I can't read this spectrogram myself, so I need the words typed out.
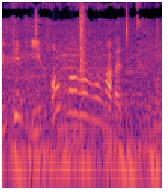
You Can Eat Hot.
